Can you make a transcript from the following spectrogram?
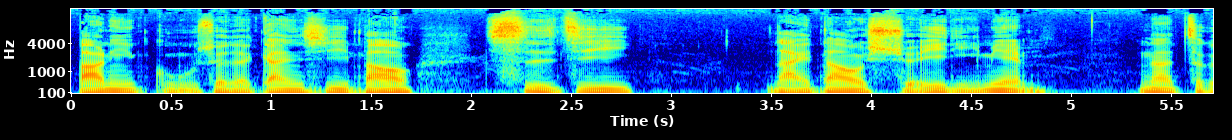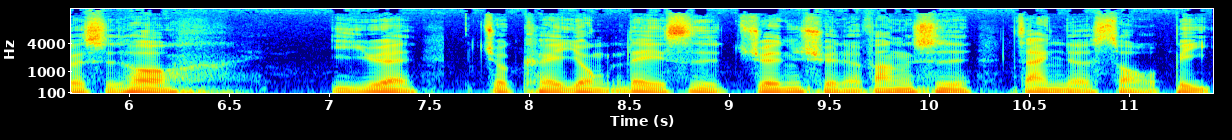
把你骨髓的干细胞刺激来到血液里面。那这个时候，医院就可以用类似捐血的方式，在你的手臂。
